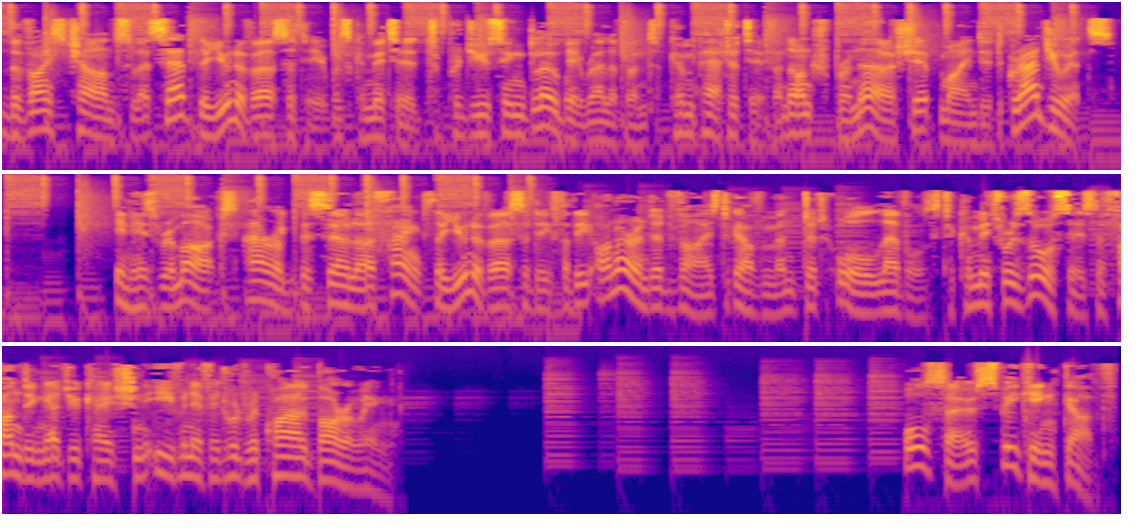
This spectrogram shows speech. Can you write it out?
The Vice-Chancellor said the university was committed to producing globally relevant, competitive and entrepreneurship-minded graduates. In his remarks, Aregbesola thanked the university for the honor and advised government at all levels to commit resources to funding education even if it would require borrowing. Also speaking, Gov.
